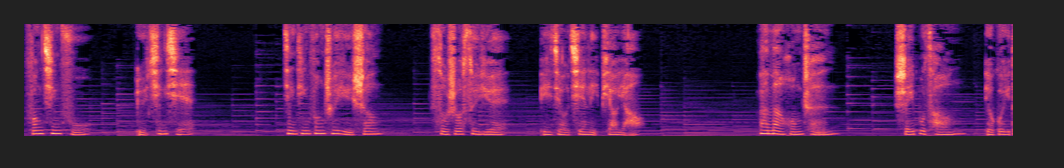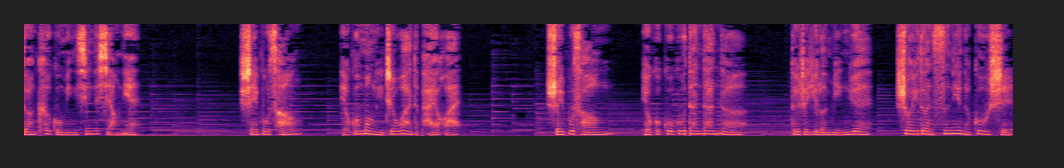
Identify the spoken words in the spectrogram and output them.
风轻拂，雨倾斜。静听风吹雨声，诉说岁月依旧千里飘摇。漫漫红尘，谁不曾有过一段刻骨铭心的想念？谁不曾有过梦里之外的徘徊？谁不曾有过孤孤单单的对着一轮明月说一段思念的故事？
